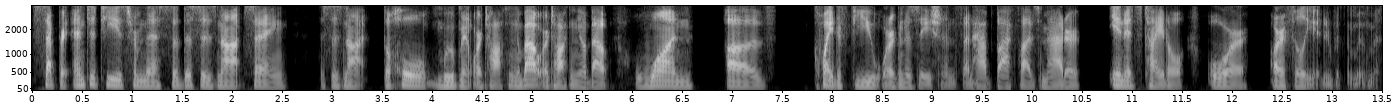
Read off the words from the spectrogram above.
separate entities from this. So this is not saying This is not the whole movement we're talking about. We're talking about one of quite a few organizations that have Black Lives Matter in its title or are affiliated with the movement.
